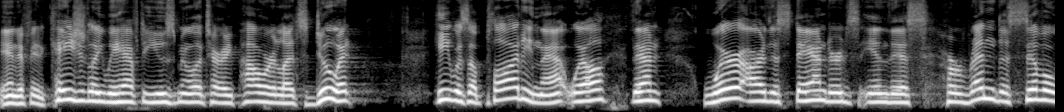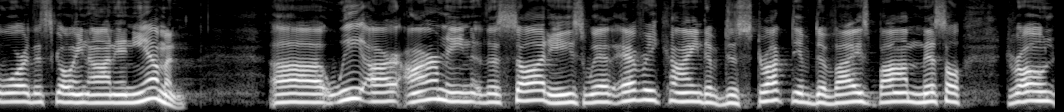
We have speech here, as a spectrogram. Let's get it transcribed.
and if occasionally we have to use military power, let's do it. He was applauding that. Well, then where are the standards in this horrendous civil war that's going on in Yemen? Uh, we are arming the Saudis with every kind of destructive device, bomb, missile, drone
